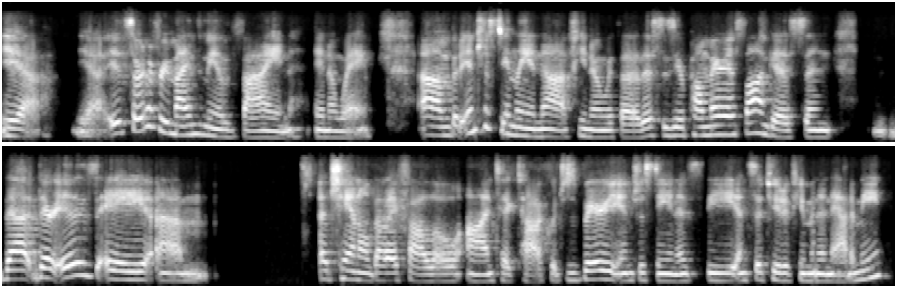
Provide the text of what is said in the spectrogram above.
Yeah. Yeah, it sort of reminds me of Vine in a way. Um, but interestingly enough, you know, with a, this is your palmaris longus, and that there is a um, a channel that I follow on TikTok, which is very interesting. It's the Institute of Human Anatomy,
